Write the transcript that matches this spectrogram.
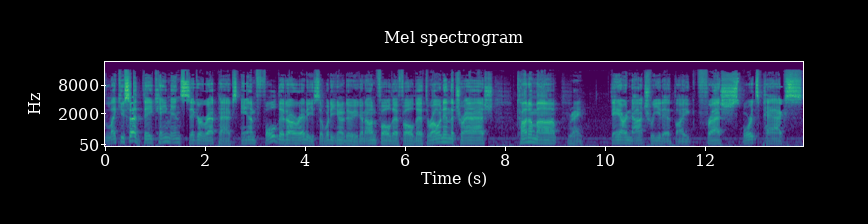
like you said, they came in cigarette packs and folded already. So what are you gonna do? You're gonna unfold it, fold it, throw it in the trash, cut them up. right. They are not treated like fresh sports packs.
